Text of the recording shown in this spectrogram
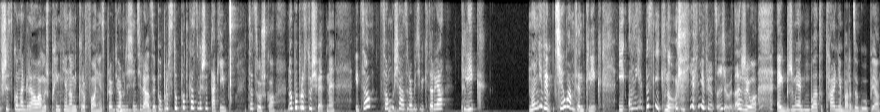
wszystko nagrałam już pięknie na mikrofonie, sprawdziłam 10 razy, po prostu podcast wyszedł taki, cacuszko, no po prostu świetny. I co? Co musiała zrobić Wiktoria? Plik no nie wiem, cięłam ten plik i on jakby zniknął. Ja nie wiem, co się wydarzyło. Ej, brzmi jakbym była totalnie bardzo głupia.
